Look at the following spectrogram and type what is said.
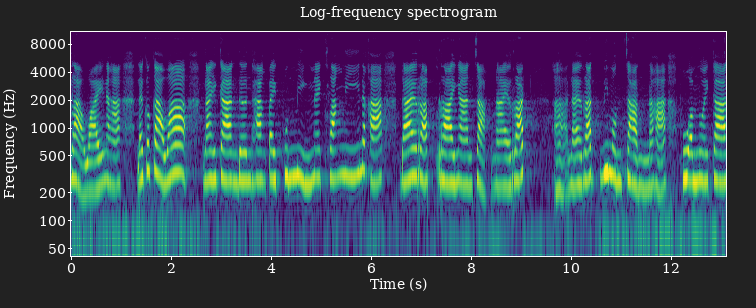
กล่าวไว้นะคะและก็กล่าวว่าในการเดินทางไปคุณหมิงในครั้งนี้นะคะ ได้รับรายงานจากนายรัฐนายรัฐวิมลจันทร์นะคะ ผู้อำนวยการ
